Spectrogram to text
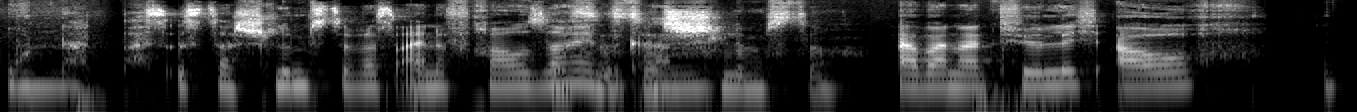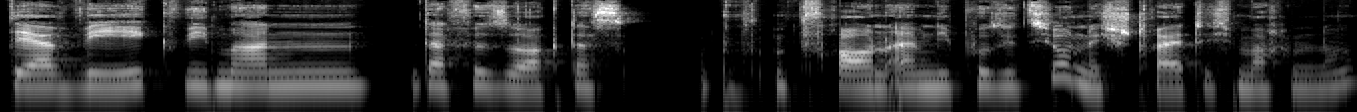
unat das ist das Schlimmste, was eine Frau sein kann. Das ist kann. das Schlimmste. Aber natürlich auch der Weg, wie man dafür sorgt, dass Frauen einem die Position nicht streitig machen. Ne?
